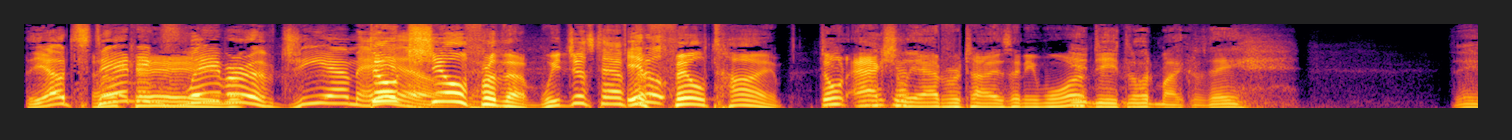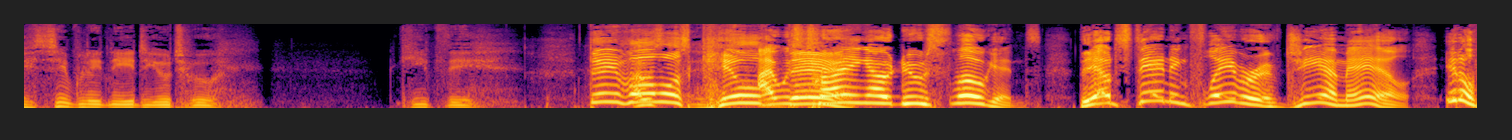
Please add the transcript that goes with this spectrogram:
The outstanding Okay, flavor but- of GM ale. Don't chill for them. We just have to It'll- fill time. Don't actually advertise anymore. Indeed, Lord Michael, they they simply need you to keep the They've was- almost killed me. I was Dan. trying out new slogans. The outstanding flavor of GM ale. It'll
